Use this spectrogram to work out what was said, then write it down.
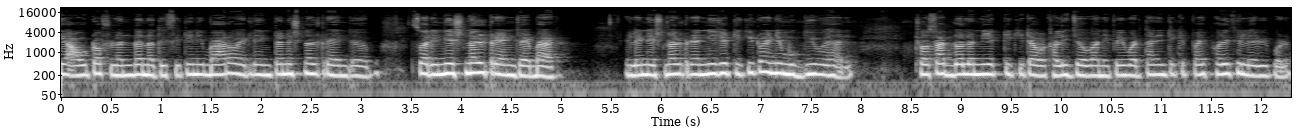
એ આઉટ ઓફ લંડન હતી. સિટીની બહાર હોય એટલે international train sorry national train જાય બહાર. એટલે નેશનલ ટ્રેનની જે ટિકિટ હોય એની મૂકી હોય હારી. છ સાત ડોલરની એક ટિકિટ આવે, ખાલી જવાની, પછી વળતાની ટિકિટ પછી ફરીથી લેવી પડે.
